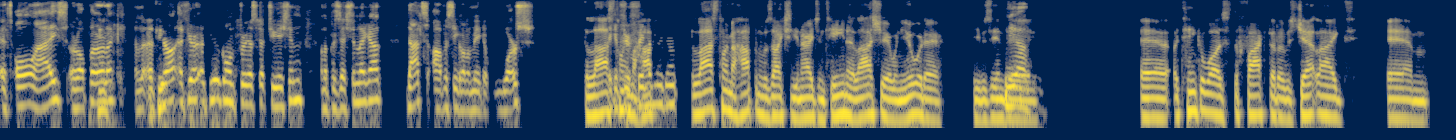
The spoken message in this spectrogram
It's all eyes are up there, like. And if you're if you're if you're going through a situation and a position like that, that's obviously going to make it worse. The last Like time it happened, like the last time it happened was actually in Argentina last year when you were there. He was in the. Yeah. Uh, I think it was the fact that I was jet lagged. Um,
